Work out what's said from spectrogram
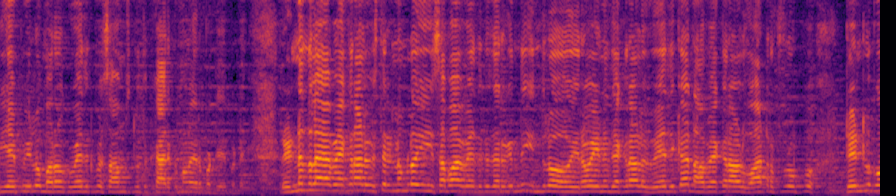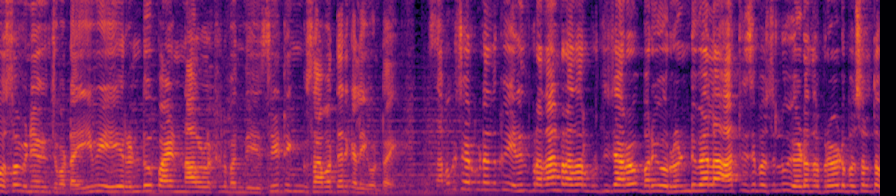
విఐపీలు మరొక వేదికపై సాంస్కృతిక కార్యక్రమాలు ఏర్పాటు చేయబడ్డాయి. రెండు వందల యాభై ఎకరాల విస్తీర్ణంలో ఈ సభ వేదిక జరిగింది. ఇందులో ఇరవై ఎనిమిది ఎకరాలు వేదిక నలభై ఎకరాలు వాటర్ ప్రూఫ్ టెంట్ల కోసం వినియోగించబడ్డాయి. ఇవి రెండు పాయింట్ నాలుగు లక్షల మంది సీటింగ్ సామర్థ్యాన్ని కలిగి ఉంటాయి. సభకు చేరుకునేందుకు ఎనిమిది ప్రధాన రహదారులు గుర్తించారు. మరియు రెండు వేల ఆర్టీసీ బస్సులు ఏడు వందల ప్రైవేటు బస్సులతో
